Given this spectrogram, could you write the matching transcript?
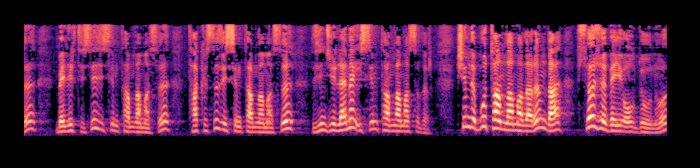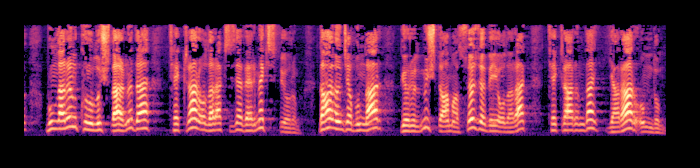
tamlaması, belirtisiz isim tamlaması, takısız isim tamlaması, zincirleme isim tamlamasıdır. Şimdi bu tamlamaların da söz öbeği olduğunu, bunların kuruluşlarını da tekrar olarak size vermek istiyorum. Daha önce bunlar görülmüştü ama söz öbeği olarak tekrarında yarar umdum.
